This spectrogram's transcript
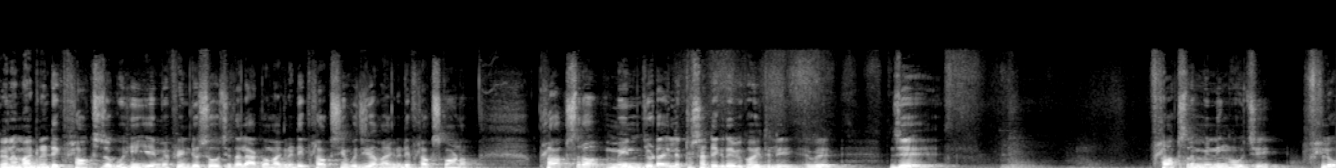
कहीं मैग्नेटिक फ्लक्स जो ही ईएमएफ इंड्यूस होता आग मैग्नेटिक फ्लक्स ही बुझा मैग्नेटिक फ्लक्स कौन फ्लक्सर मेन जोटा इलेक्ट्रोस्टाटिक भी कही जे फ्लक्सर मिनिंग हूँ फ्लो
